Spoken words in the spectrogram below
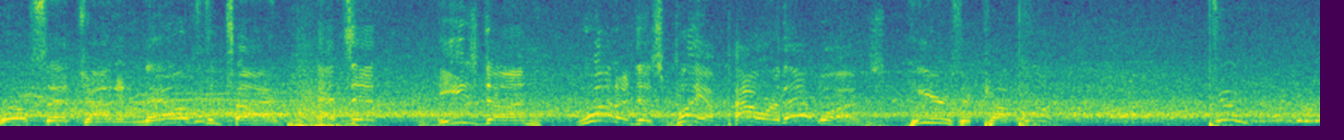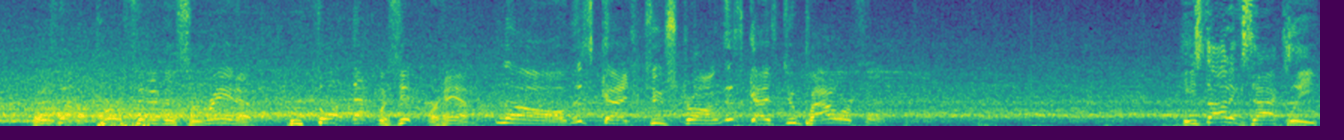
Well said, John, and now's the time. That's it. He's done. What a display of power that was. Here's a couple. There's not a person in this arena who thought that was it for him. No, this guy's too strong. This guy's too powerful. He's not exactly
